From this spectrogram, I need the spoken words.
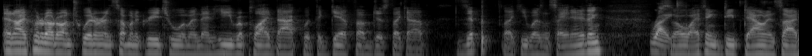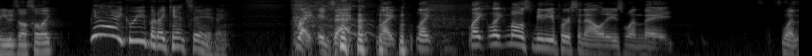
And I put it out on Twitter, and someone agreed to him, and then he replied back with the GIF of just like a zip, like he wasn't saying anything. Right. So I think deep down inside, he was also like, "Yeah, I agree, but I can't say anything." Right, exactly. like like like like most media personalities when they when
